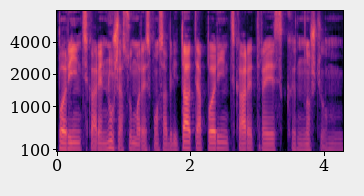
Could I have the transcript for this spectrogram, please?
părinți care nu-și asumă responsabilitatea, părinți care trăiesc, nu știu,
